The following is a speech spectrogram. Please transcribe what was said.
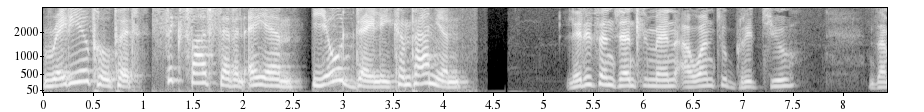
Radio Pulpit 657 AM your daily companion. Ladies and gentlemen, I want to greet you. Ndza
